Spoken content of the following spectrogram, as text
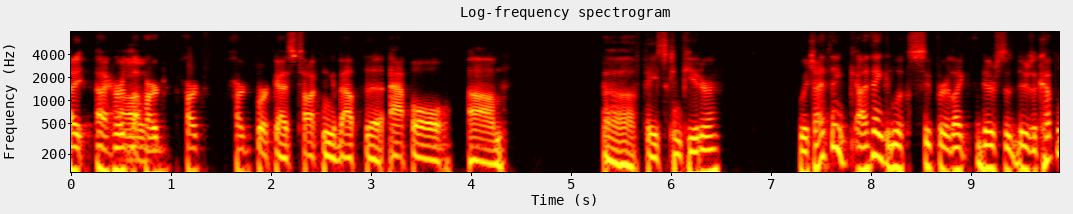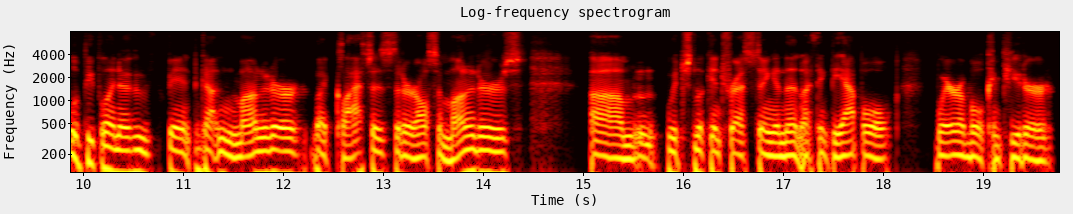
I I heard um, the hard hard hardware guys talking about the Apple um uh face computer which I think I think it looks super. Like there's a, there's a couple of people I know who've been gotten monitor like glasses that are also monitors, um, mm-hmm. which look interesting. And then I think the Apple wearable computer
